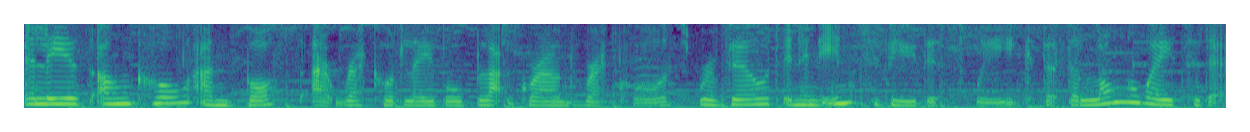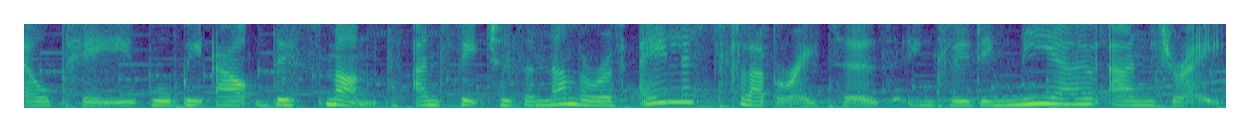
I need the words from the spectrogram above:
Aaliyah's uncle and boss at record label Blackground Records revealed in an interview this week that the long awaited LP will be out this month and features a number of A list collaborators, including Ne-Yo and Drake.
